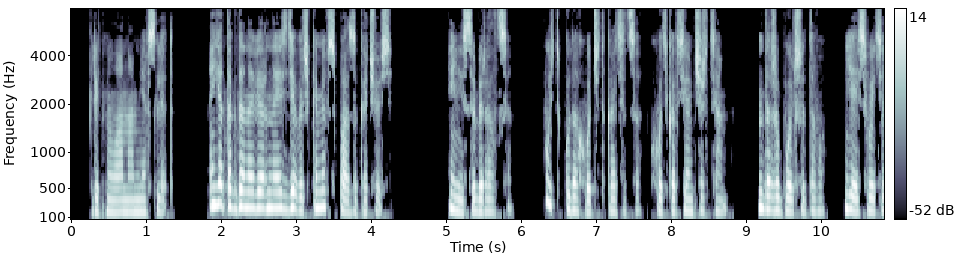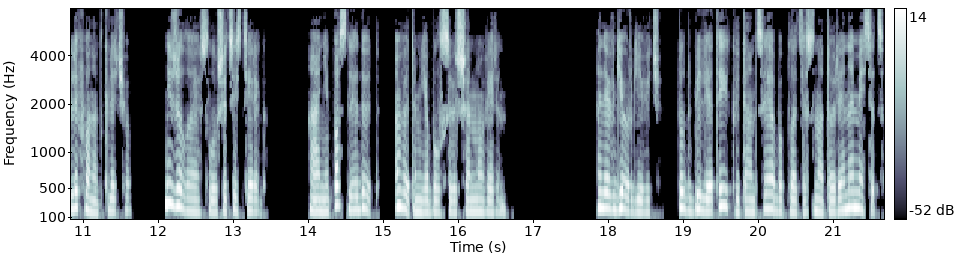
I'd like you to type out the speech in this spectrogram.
— крикнула она мне вслед. «Я тогда, наверное, с девочками в спа закачусь». И не собирался. Пусть куда хочет катиться, хоть ко всем чертям. Даже больше того, я и свой телефон отключу. Не желаю слушать истерик. А они последуют. В этом я был совершенно уверен. Лев Георгиевич, тут билеты и квитанции об оплате санатория на месяц.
